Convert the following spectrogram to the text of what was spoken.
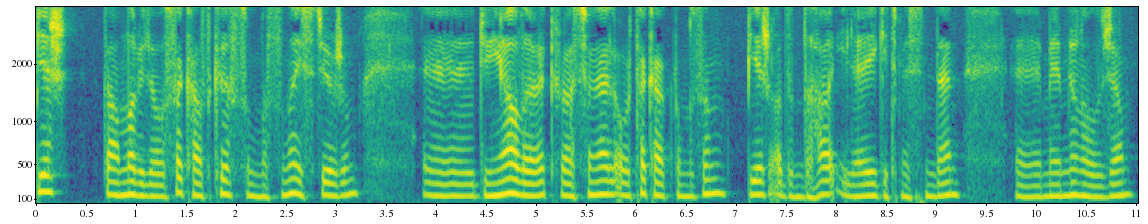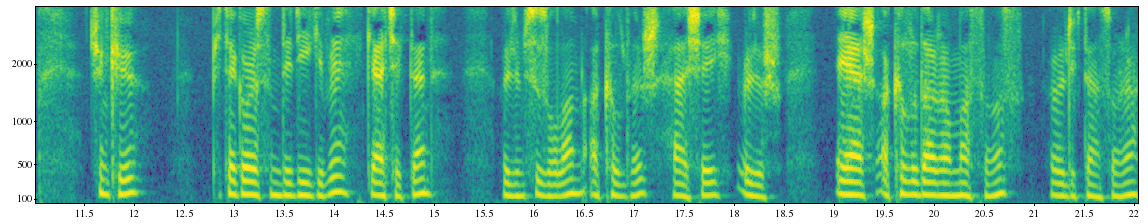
bir damla bile olsa katkı sunmasını istiyorum. E, dünya olarak rasyonel ortak aklımızın bir adım daha ileriye gitmesinden e, memnun olacağım. Çünkü Pitagoras'ın dediği gibi gerçekten ölümsüz olan akıldır. Her şey ölür. Eğer akıllı davranmazsanız öldükten sonra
